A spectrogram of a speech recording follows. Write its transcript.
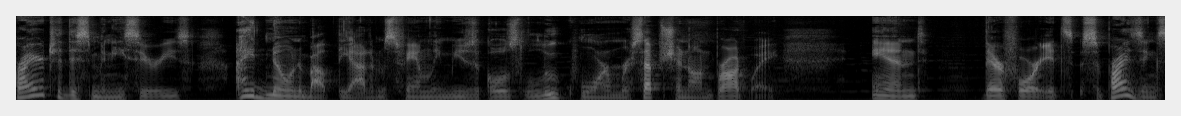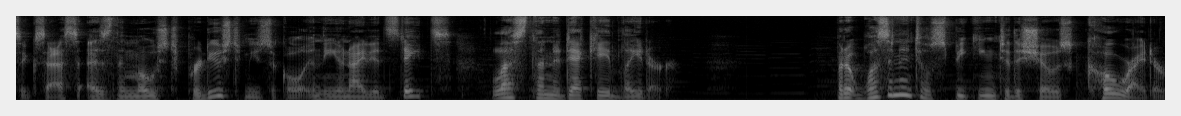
Prior to this miniseries, I had known about the Addams Family musical's lukewarm reception on Broadway, and therefore its surprising success as the most produced musical in the United States less than a decade later. But it wasn't until speaking to the show's co writer,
